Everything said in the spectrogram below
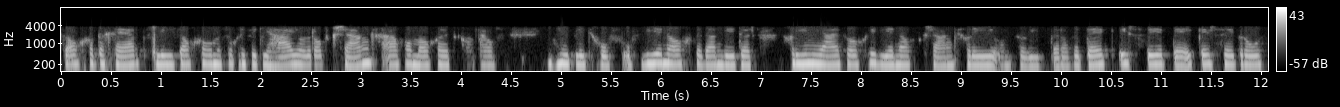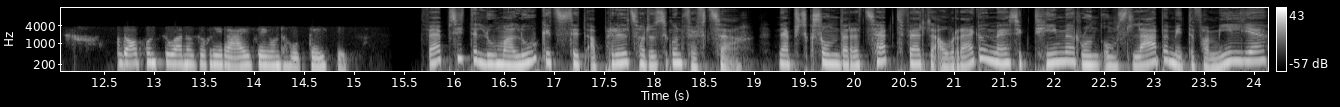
Sachen, der Kerzli, Sachen, die man so ein bisschen für die Hause oder als Geschenk auch machen kann. Jetzt gerade auf, im Hinblick auf, auf Weihnachten dann wieder kleine, einfache Weihnachtsgeschenke und so weiter. Also der ist sehr, der ist sehr groß und ab und zu auch noch so ein bisschen Reise- und Hoteltipps. Die Webseite Lumalu gibt es seit April 2015. Nebst gesunden Rezepten werden auch regelmäßig Themen rund ums Leben mit der Familie,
